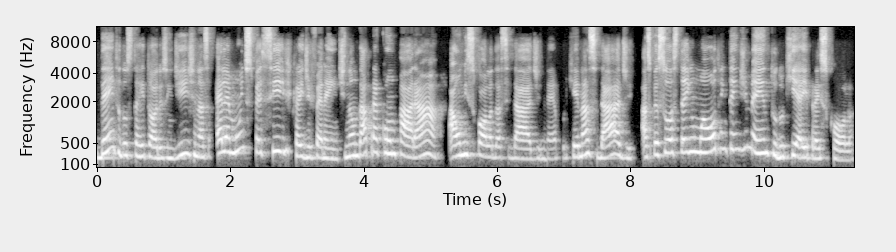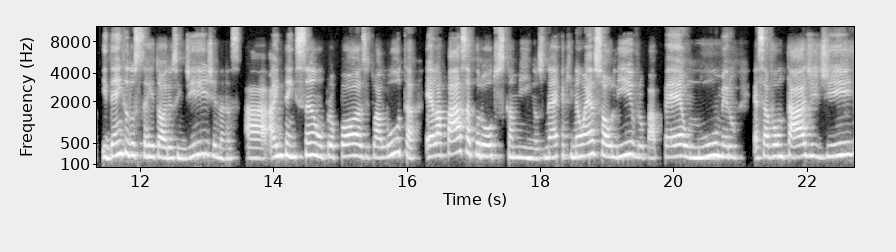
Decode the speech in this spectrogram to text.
dentro dos territórios indígenas, ela é muito específica e diferente. Não dá para comparar a uma escola da cidade, né? Porque na cidade as pessoas têm um outro entendimento do que é ir para a escola. E dentro dos territórios indígenas, a, a intenção, o propósito, a luta, ela passa por outros caminhos, né? Que não é só o livro, o papel, o número, essa vontade de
